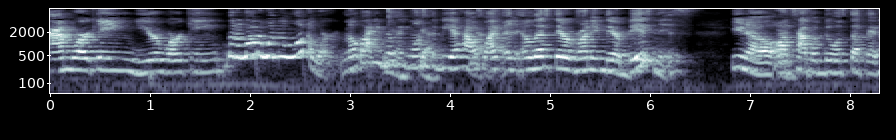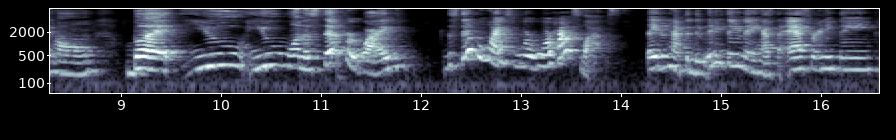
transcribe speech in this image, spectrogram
I'm working, you're working, but a lot of women want to work. Nobody really Yeah, wants yeah, to be a housewife, and unless they're running their business, you know, on top of doing stuff at home. But you you want a Stepford wife. The Stepford wives were, were housewives. They didn't have to do anything. They didn't have to ask for anything.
